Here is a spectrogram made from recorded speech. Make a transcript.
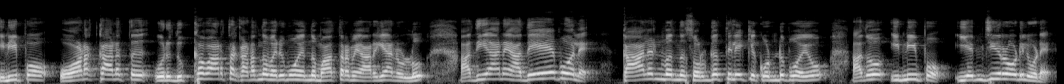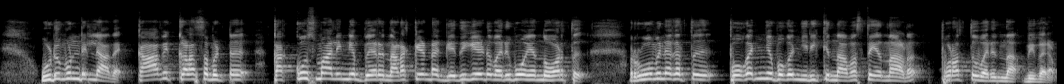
ഇനിയിപ്പോൾ ഓണക്കാലത്ത് ഒരു ദുഃഖവാർത്ത കടന്നു വരുമോ എന്ന് മാത്രമേ അറിയാനുള്ളൂ. അതിയാനെ അതേപോലെ കാലൻ വന്ന് സ്വർഗത്തിലേക്ക് കൊണ്ടുപോയോ? അതോ ഇനിയിപ്പോൾ എം ജി റോഡിലൂടെ ഉടുമുണ്ടില്ലാതെ കാവിക്കളസമിട്ട് കക്കൂസ് മാലിന്യം പേര് നടക്കേണ്ട ഗതികേട് വരുമോ എന്നോർത്ത് റൂമിനകത്ത് പുകഞ്ഞു പുകഞ്ഞിരിക്കുന്ന അവസ്ഥയെന്നാണ് പുറത്തു വരുന്ന വിവരം.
